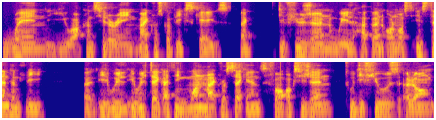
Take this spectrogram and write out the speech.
when you are considering microscopic scales. Like diffusion will happen almost instantly. Uh, it will it will take I think one microsecond for oxygen to diffuse along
